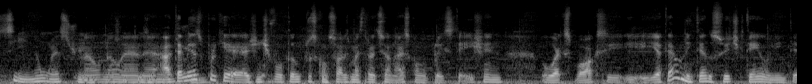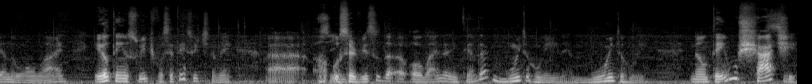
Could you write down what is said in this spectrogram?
Sim, não é streaming. Não, não é, né? Não até é mesmo porque a gente voltando para os consoles mais tradicionais como o PlayStation, o Xbox e, e, até o Nintendo Switch que tem o Nintendo Online. Eu tenho Switch, você tem Switch também. Ah, o serviço da, online da Nintendo é muito ruim, né? Muito ruim. Não tem um chat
